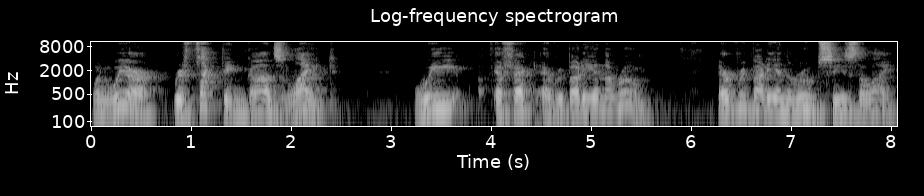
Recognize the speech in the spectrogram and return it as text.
When we are reflecting God's light, we affect everybody in the room. Everybody in the room sees the light.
